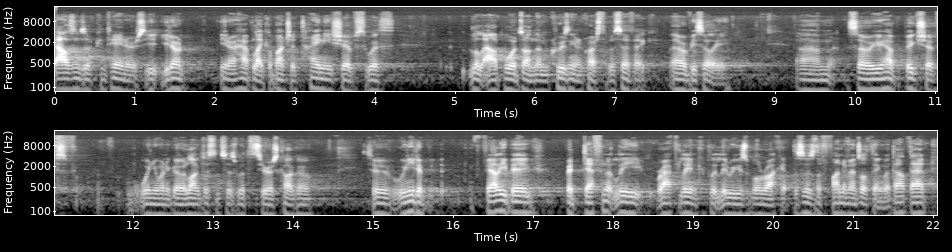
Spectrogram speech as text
thousands of containers. You, you don't, you know, have like a bunch of tiny ships with little outboards on them cruising across the Pacific. That would be silly. Um, so you have big ships when you want to go long distances with serious cargo. So we need a fairly big, but definitely rapidly and completely reusable rocket. This is the fundamental thing. Without that,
